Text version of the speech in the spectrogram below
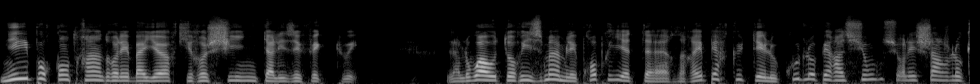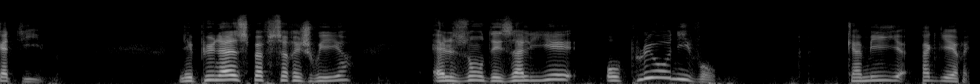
ni pour contraindre les bailleurs qui rechignent à les effectuer. La loi autorise même les propriétaires à répercuter le coût de l'opération sur les charges locatives. Les punaises peuvent se réjouir, elles ont des alliés au plus haut niveau. Camille Paglieri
